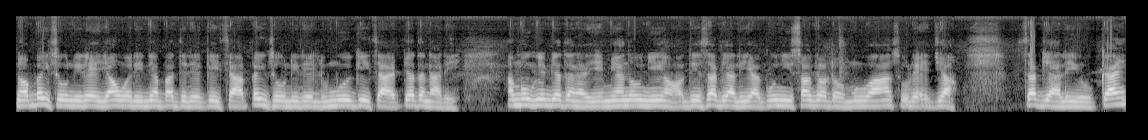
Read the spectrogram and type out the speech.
နောက်ပိတ်ဆို့နေတဲ့ရောင်းဝယ်တွေနဲ့ပတ်သက်တဲ့ကိစ္စပိတ်ဆို့နေတဲ့လူမှုရေးကိစ္စပြဿနာတွေအမှုခင်းပြဿနာတွေအများဆုံးငြင်းအောင်အသေးဆက်ပြလေးကအကူအညီစောင့်ကြောက်တော်မူပါဆိုတဲ့အကြောင်းဆက်ပြလေးကိုကိုင်း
